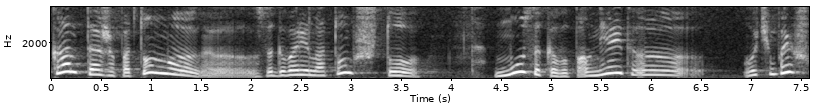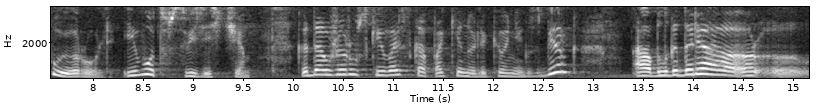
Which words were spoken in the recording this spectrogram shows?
Кант даже потом э, заговорил о том, что музыка выполняет э, очень большую роль. И вот в связи с чем. Когда уже русские войска покинули Кёнигсберг, а благодаря э,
